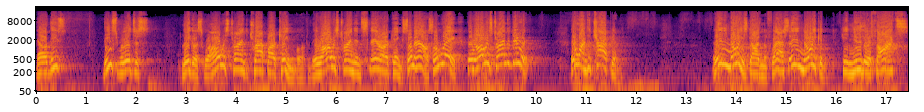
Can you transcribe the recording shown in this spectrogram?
Now, these, these religious legalists were always trying to trap our king, beloved. They were always trying to ensnare our king somehow, some way. They were always trying to do it. They wanted to trap him. They didn't know he's God in the flesh. They didn't know he could he knew their thoughts.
